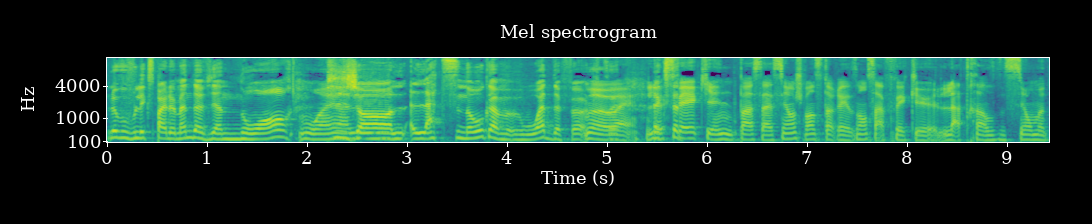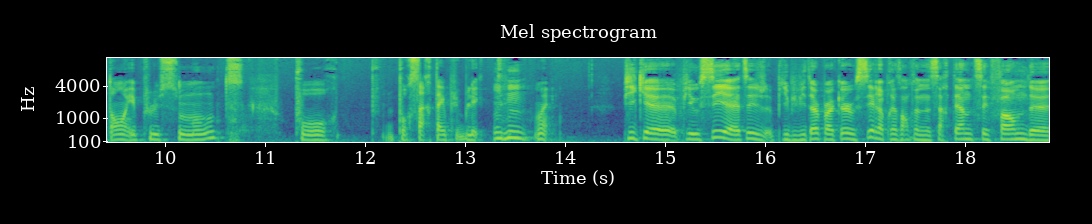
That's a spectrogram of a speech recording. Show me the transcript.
Là vous voulez que Spider-Man devienne noir Ouais, puis genre latino comme what the fuck. Ouais. Le fait qu'il y ait une passation, je pense que t'as raison, ça fait que la transition, mettons, est plus smooth pour, pour certains publics. Mhm. Ouais. puis que puis aussi euh, tu sais puis Peter Parker aussi représente une certaine forme de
